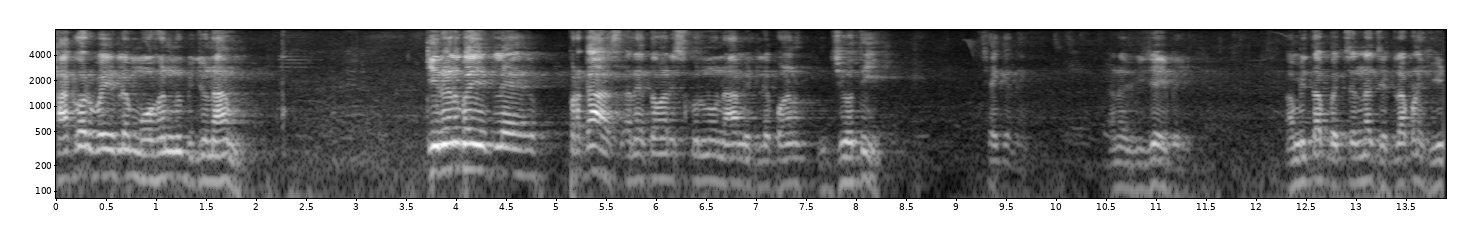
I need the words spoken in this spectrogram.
ઠાકોરભાઈ એટલે મોહનનું બીજું નામ. કિરણભાઈ એટલે પ્રકાશ અને તમારી સ્કૂલનું નામ એટલે પણ જ્યોતિ. છે કે નહીં? અને વિજયભાઈ. અમિતાભ બચ્ચનના જેટલા પણ હિટ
